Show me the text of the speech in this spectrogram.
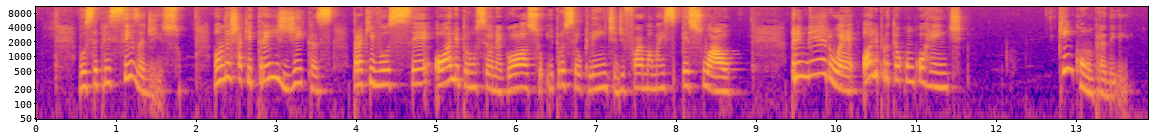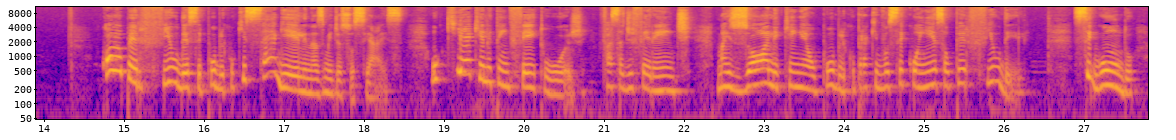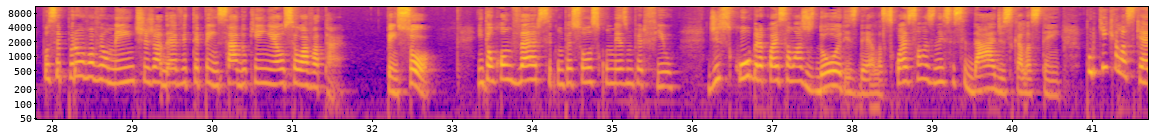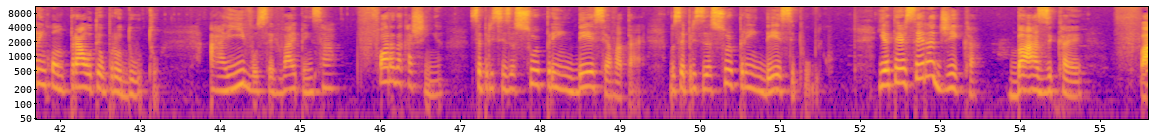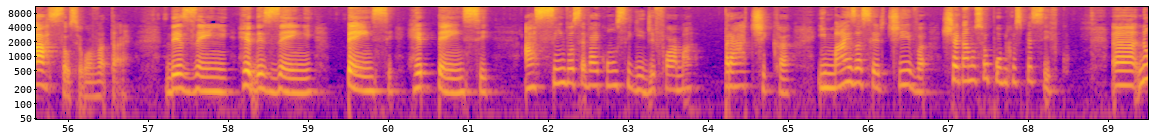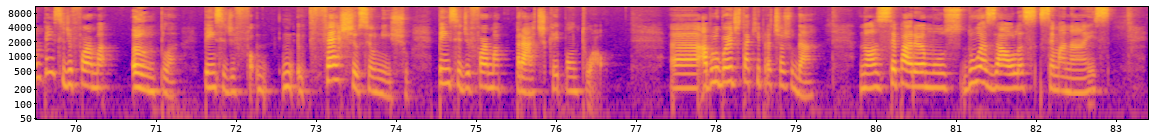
Você precisa disso. Vamos deixar aqui três dicas para que você olhe para o seu negócio e para o seu cliente de forma mais pessoal. Primeiro é olhe para o teu concorrente. Quem compra dele? Qual é o perfil desse público que segue ele nas mídias sociais? O que é que ele tem feito hoje? Faça diferente, mas olhe quem é o público para que você conheça o perfil dele. Segundo, você provavelmente já deve ter pensado quem é o seu avatar. Pensou? Então converse com pessoas com o mesmo perfil. Descubra quais são as dores delas, quais são as necessidades que elas têm, por que, que elas querem comprar o teu produto. Aí você vai pensar fora da caixinha. Você precisa surpreender esse avatar. Você precisa surpreender esse público. E a terceira dica básica é: faça o seu avatar. Desenhe, redesenhe, pense, repense. Assim você vai conseguir de forma prática e mais assertiva chegar no seu público específico. Uh, não pense de forma ampla, pense de feche o seu nicho, pense de forma prática e pontual. Uh, a Bluebird está aqui para te ajudar. Nós separamos duas aulas semanais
